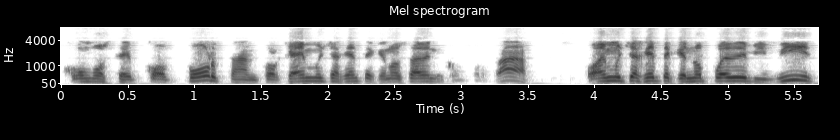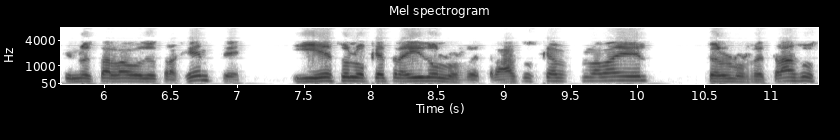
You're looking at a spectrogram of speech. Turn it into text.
cómo se comportan, porque hay mucha gente que no sabe ni comportar o hay mucha gente que no puede vivir si no está al lado de otra gente. Y eso es lo que ha traído los retrasos que hablaba él, pero los retrasos,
